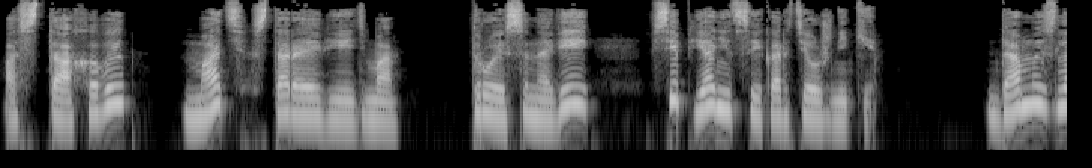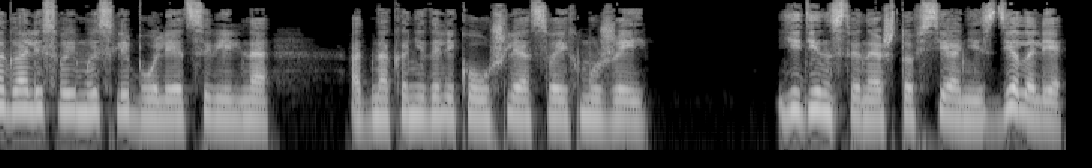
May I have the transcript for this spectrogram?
«Астаховы, мать старая ведьма, трое сыновей, все пьяницы и картежники». Дамы излагали свои мысли более цивильно, однако недалеко ушли от своих мужей. Единственное, что все они сделали,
